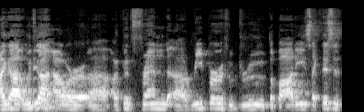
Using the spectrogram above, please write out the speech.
I got, we've got our uh, our good friend uh, Reaper who drew the bodies. Like this is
